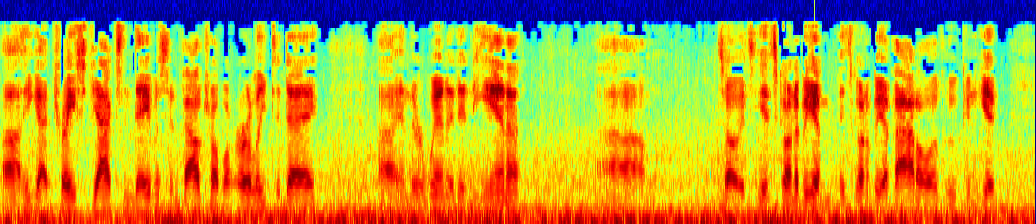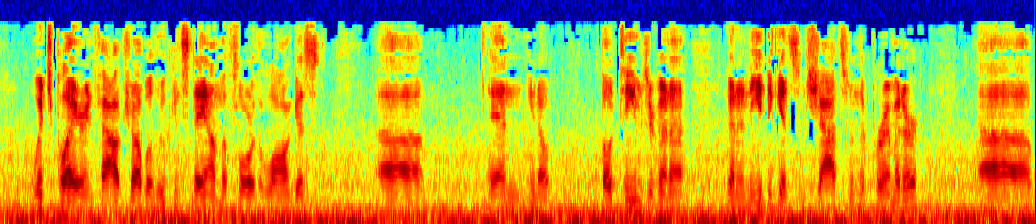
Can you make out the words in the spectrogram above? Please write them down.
Uh, he got Trayce Jackson Davis in foul trouble early today uh, in their win at Indiana. Um, so it's it's going to be a it's going to be a battle of who can get which player in foul trouble, who can stay on the floor the longest, uh, and you know both teams are gonna gonna need to get some shots from the perimeter. Uh,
